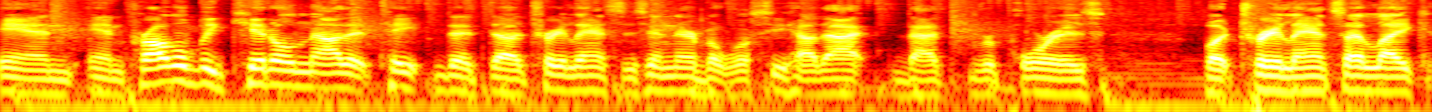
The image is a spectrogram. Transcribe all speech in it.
and and probably Kittle now that Ta- that uh, Trey Lance is in there. But we'll see how that that rapport is. But Trey Lance, I like.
